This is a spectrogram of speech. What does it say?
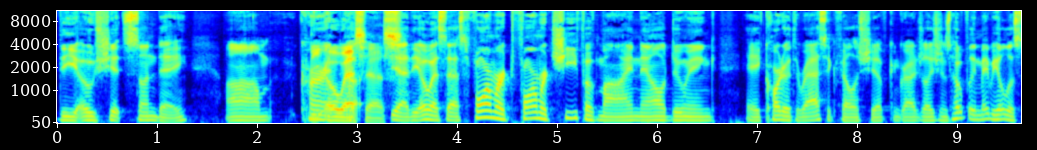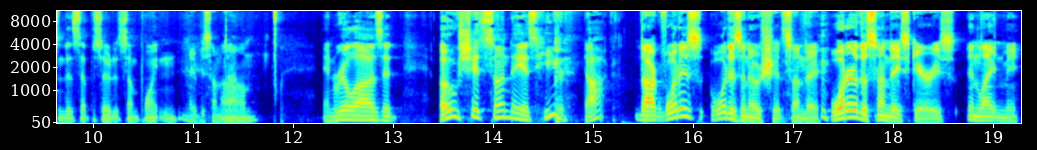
the Oh shit Sunday. Um, current, uh, OSS. yeah, the OSS. Former former chief of mine, now doing a cardiothoracic fellowship. Congratulations. Hopefully, maybe he'll listen to this episode at some point and Maybe sometime. um, and realize that Oh shit Sunday is here, Doc. Doc, what is what is an oh shit Sunday? what are the Sunday scaries? Enlighten me.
